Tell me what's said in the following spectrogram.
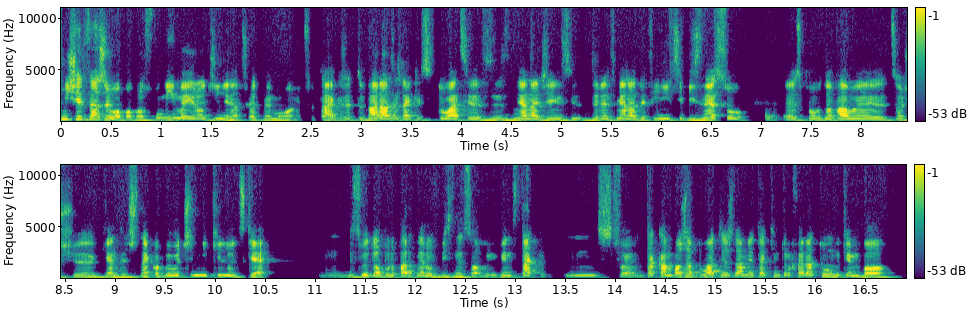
mi się zdarzyło po prostu, mi i mojej rodzinie, na przykład memu ojcu, tak, że dwa razy takie sytuacje z, dnia na dzień, zmiana definicji biznesu e, spowodowały coś e, gigantycznego. Były czynniki ludzkie, zły dobór partnerów biznesowych, więc tak, ta Kambodża była też dla mnie takim trochę ratunkiem, bo E,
